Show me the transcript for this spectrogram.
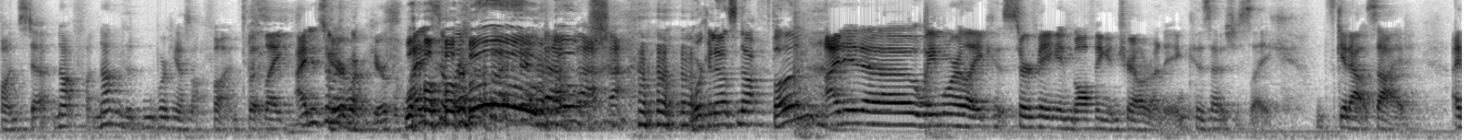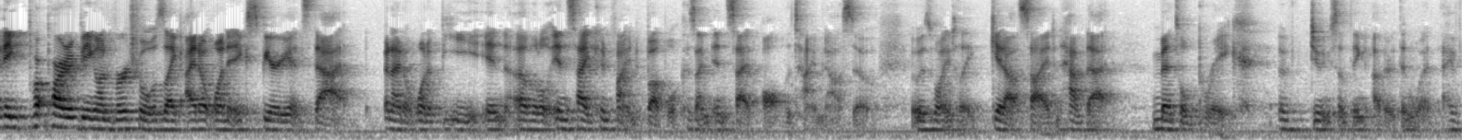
fun stuff. Not fun. Not that the working out's not fun, but like I did so much Careful, more. careful. I did so much. Whoa, Working out's not fun. I did uh, way more like surfing and golfing and trail running because I was just like, let's get outside. I think p- part of being on virtual was like I don't want to experience that, and I don't want to be in a little inside confined bubble because I'm inside all the time now. So it was wanting to like get outside and have that mental break of doing something other than what I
